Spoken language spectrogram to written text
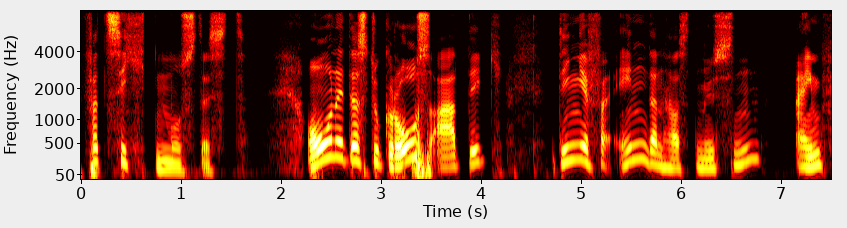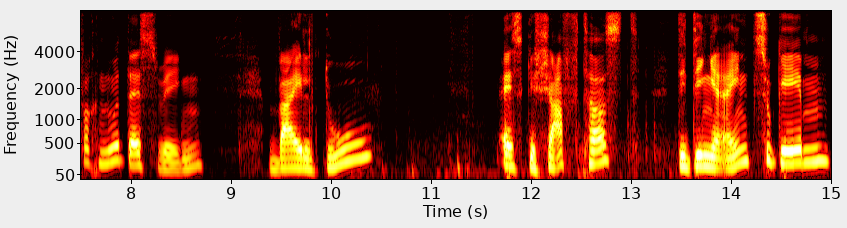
verzichten musstest. Ohne dass du großartig Dinge verändern hast müssen, einfach nur deswegen, weil du es geschafft hast, die Dinge einzugeben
